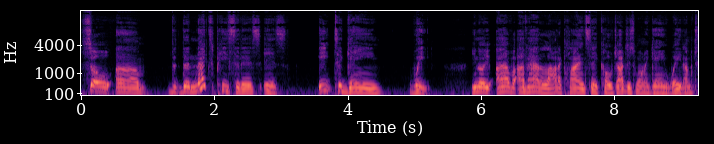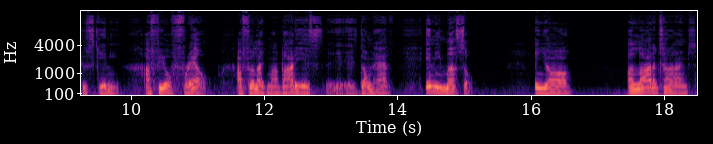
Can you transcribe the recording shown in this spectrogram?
So, um, the, the next piece of this is eat to gain weight. You know, I've, I've had a lot of clients say, coach, I just want to gain weight. I'm too skinny. I feel frail. I feel like my body is, is don't have any muscle. And y'all, a lot of times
